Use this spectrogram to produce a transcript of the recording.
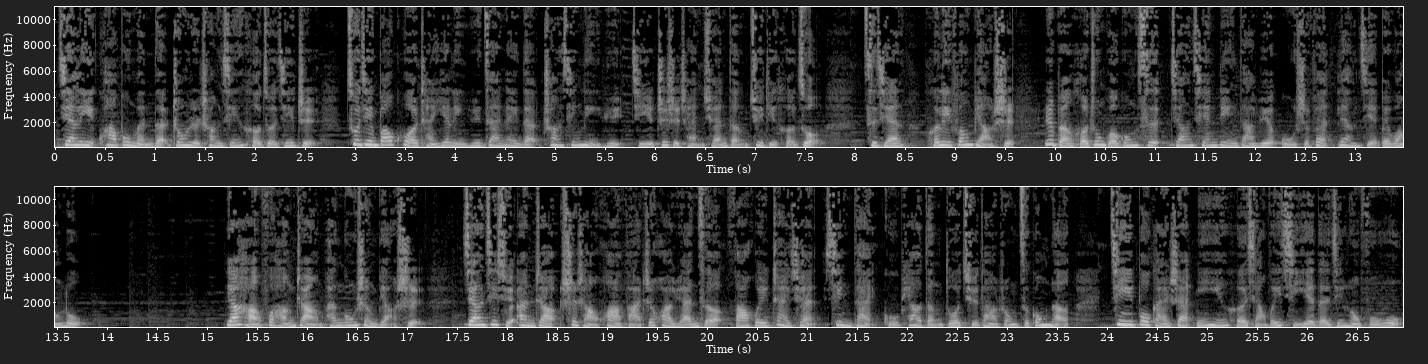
建立跨部门的中日创新合作机制，促进包括产业领域在内的创新领域及知识产权等具体合作。此前，何立峰表示，日本和中国公司将签订大约五十份谅解备忘录。央行副行长潘功胜表示，将继续按照市场化、法治化原则，发挥债券、信贷、股票等多渠道融资功能，进一步改善民营和小微企业的金融服务。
